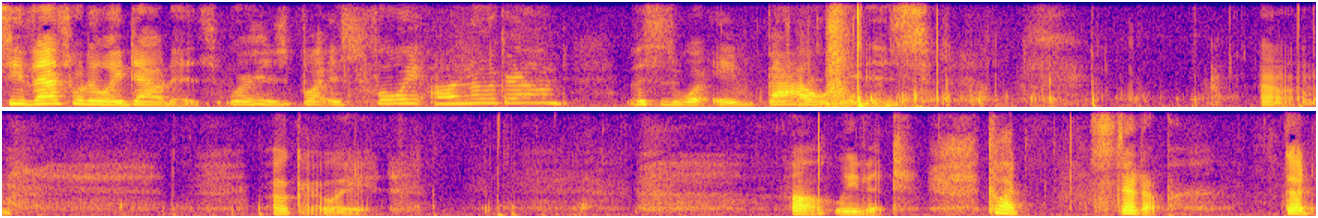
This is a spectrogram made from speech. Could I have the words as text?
See, that's what a lay down is, where his butt is fully on the ground. This is what a bow is. Um. Okay, wait. Oh, leave it. Come on, stand up. Good.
